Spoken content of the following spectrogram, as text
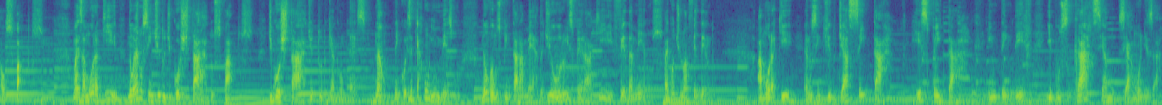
aos fatos. Mas amor aqui não é no sentido de gostar dos fatos de gostar de tudo que acontece. Não, tem coisa que é ruim mesmo. Não vamos pintar a merda de ouro e esperar que feda menos. Vai continuar fedendo. Amor aqui é no sentido de aceitar, respeitar, entender e buscar se, se harmonizar.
